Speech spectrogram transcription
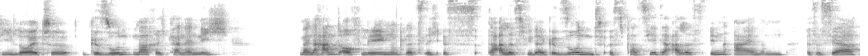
die Leute gesund macht. Ich kann ja nicht meine Hand auflegen und plötzlich ist da alles wieder gesund. Es passiert ja alles in einem. Es ist ja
